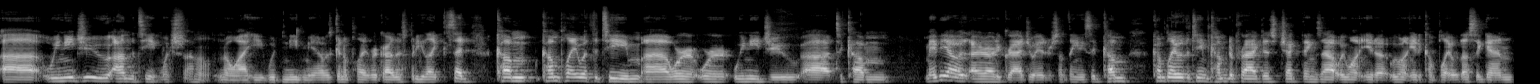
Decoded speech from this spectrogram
uh, "We need you on the team." Which I don't know why he would need me. I was going to play regardless, but he like said, "Come, come play with the team. Uh, we're, we're we need you uh, to come." Maybe I was I had already graduated or something. He said, "Come, come play with the team. Come to practice. Check things out. We want you to we want you to come play with us again."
